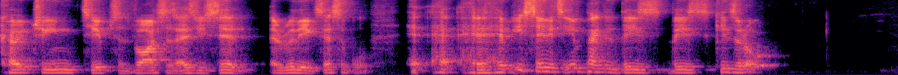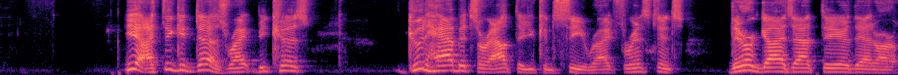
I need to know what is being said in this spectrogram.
coaching tips, advices, as you said, are really accessible. Ha- ha- have you seen it's impacted these these kids at all? Yeah, I think it does, right? Because good habits are out there you can see, right? For instance, there are guys out there that are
